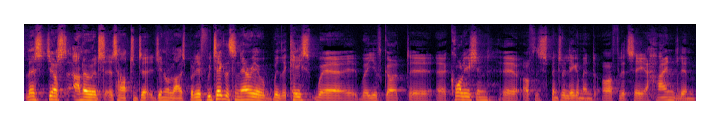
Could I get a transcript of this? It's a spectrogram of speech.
let's just. I know it's it's hard to generalize, but if we take the scenario with a case where where you've got uh, a coalition uh, of the suspensory ligament of, let's say, a hind limb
